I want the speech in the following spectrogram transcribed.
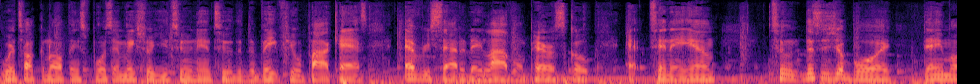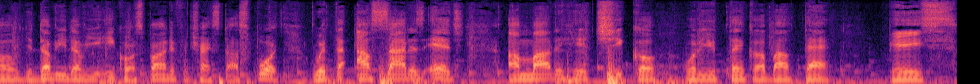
We're talking all things sports. And make sure you tune into the Debate Fuel podcast every Saturday live on Periscope at 10 a.m tune. This is your boy Damo, your WWE correspondent for Trackstar Sports with the Outsiders Edge. I'm out of here, Chico. What do you think about that? Peace.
